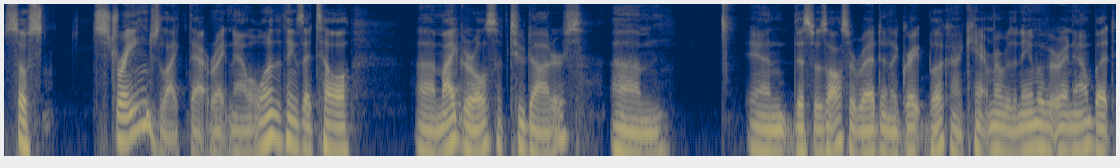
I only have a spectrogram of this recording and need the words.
so st- strange like that right now. But one of the things I tell uh, my girls, I have two daughters, um, and this was also read in a great book. I can't remember the name of it right now, but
